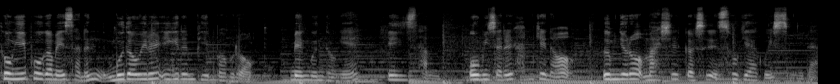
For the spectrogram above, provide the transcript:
동의보감에서는 무더위를 이기는 비법으로 맹문동에 인삼, 오미자를 함께 넣어 음료로 마실 것을 소개하고 있습니다.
